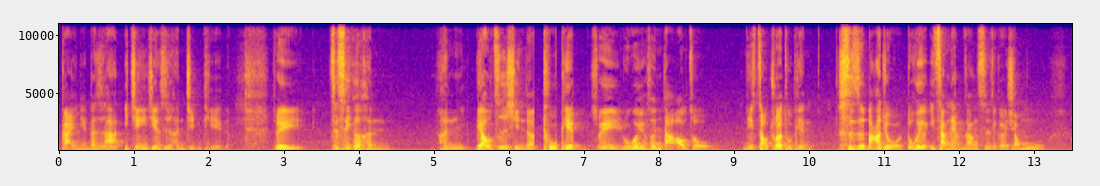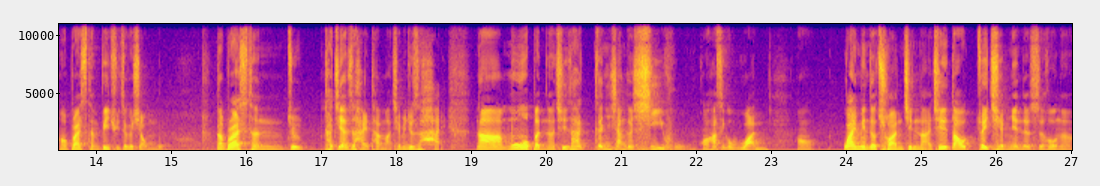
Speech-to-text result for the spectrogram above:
概念，但是它一间一间是很紧贴的，所以这是一个很很标志性的图片。所以如果有时候你打澳洲，你找出来图片，十之八九都会有一张两张是这个小木屋哦，Briston Beach 这个小木屋。那 Briston 就它既然是海滩嘛，前面就是海。那墨本呢，其实它更像个西湖哦，它是一个湾哦。外面的船进来，其实到最前面的时候呢，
